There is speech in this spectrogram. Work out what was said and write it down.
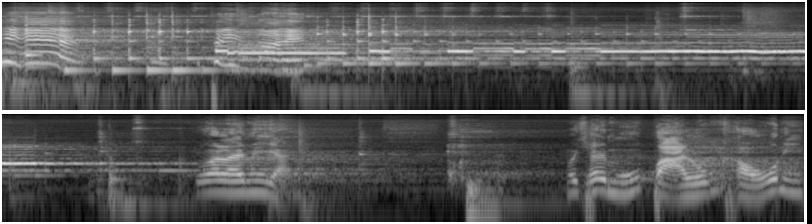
พี่พี่ไหนตัวอะไรไม่ใหญ่ไม่ใช่หมูป่าหลงเขานี่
